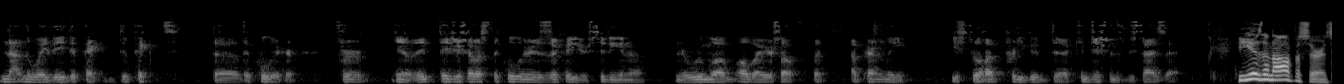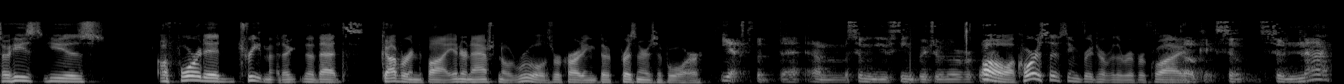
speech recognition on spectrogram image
not in the way they depict depict the the cooler here. For you know, they they just show us the cooler is okay. You're sitting in a in a room all, all by yourself, but apparently you still have pretty good uh, conditions besides that. He is an officer, and so he's he is afforded treatment uh, that's governed by international rules regarding the prisoners of war. Yes, but uh, I'm assuming you've seen Bridge over the River Kwai. Oh, of course, I've seen Bridge over the River Kwai. Okay, so so not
